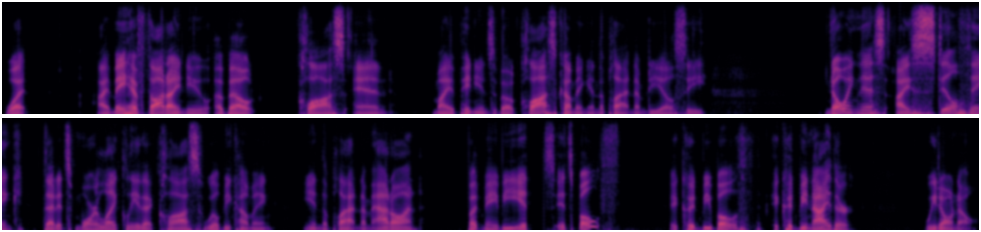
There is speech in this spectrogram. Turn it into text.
what I may have thought I knew about CLAAS and my opinions about CLAAS coming in the Platinum DLC. Knowing this, I still think that it's more likely that CLAAS will be coming in the Platinum add-on, but maybe it's it's both. It could be both. It could be neither. We don't know.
